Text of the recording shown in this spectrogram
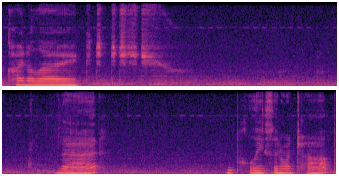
So kind of like that. And place it on top.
